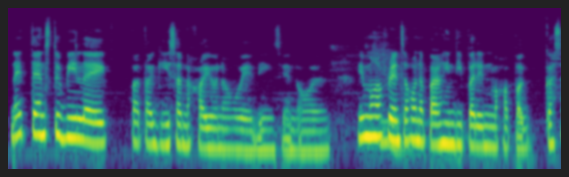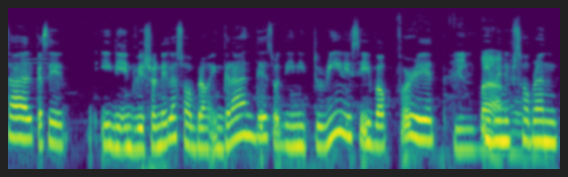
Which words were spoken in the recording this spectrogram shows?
Na it tends to be like, patagisan na kayo ng weddings and all. May mga friends ako na parang hindi pa rin makapagkasal kasi ini-envision nila sobrang ingrande so they need to really save up for it. Yun ba? Even if sobrang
